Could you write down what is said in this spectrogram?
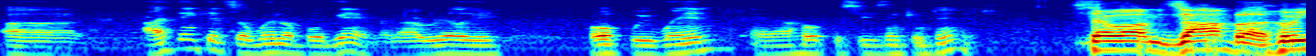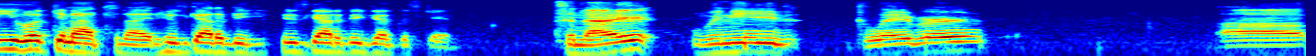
Uh, I think it's a winnable game, and I really hope we win, and I hope the season continues. So um, Zamba, who are you looking at tonight? Who's got to be who's got to be good this game? Tonight we need Gleyber. Uh,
